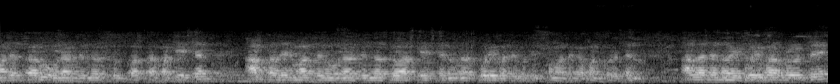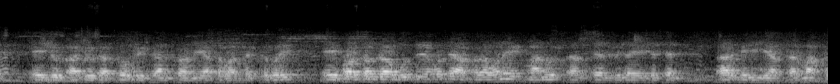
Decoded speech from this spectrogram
মাদের বাবু ওনার জন্য সুবার্তা পাঠিয়েছেন। আপনাদের মাধ্যমে ওনার জন্য দোয়া চেয়েছেন, ওনার পরিবারের প্রতি সমাজ জ্ঞাপন করেছেন। আল্লাহ যেন এই পরিবার বলতে এই যুগ তৌফিক দান করেন এই আশাবাদ ব্যক্ত করি। এই প্রচণ্ড বুদ্ধির মধ্যে আপনারা অনেক মানুষ তার শেষ বিদায় এসেছেন, তার বেরিয়ে আপনার মাত্র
